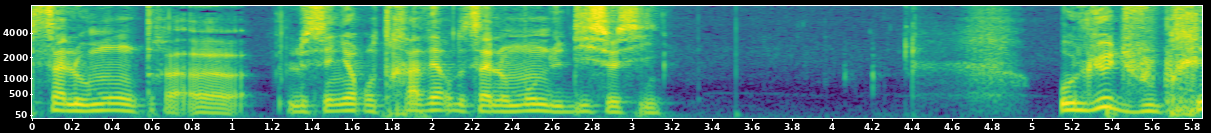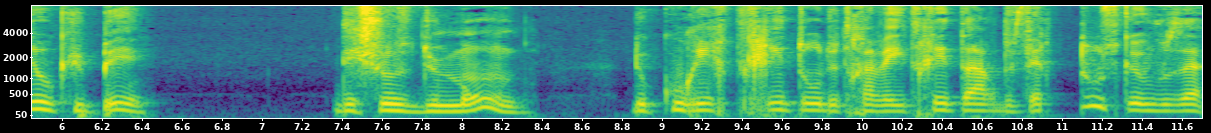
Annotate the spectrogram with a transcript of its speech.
Salomon, euh, le Seigneur au travers de Salomon nous dit ceci. Au lieu de vous préoccuper des choses du monde, de courir très tôt, de travailler très tard, de faire tout ce que vous, a,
